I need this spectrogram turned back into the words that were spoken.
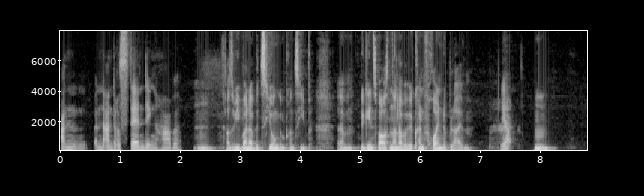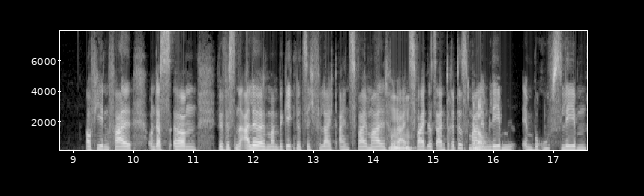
an, ein anderes Standing habe. Mhm. Also wie bei einer Beziehung im Prinzip. Ähm, wir gehen zwar auseinander, aber wir können Freunde bleiben. Ja. Mhm. Auf jeden Fall. Und das, ähm, wir wissen alle, man begegnet sich vielleicht ein, zweimal mhm. oder ein mhm. zweites, ein drittes Mal genau. im Leben, im Berufsleben.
